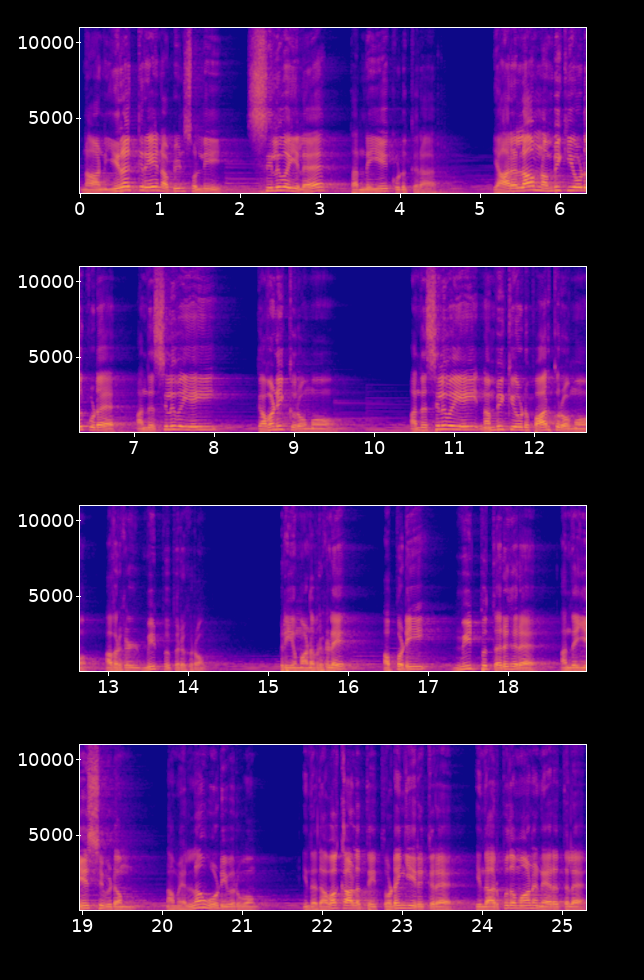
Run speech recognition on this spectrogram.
நான் இறக்கிறேன் அப்படின்னு சொல்லி சிலுவையில் தன்னையே கொடுக்கிறார். யாரெல்லாம் நம்பிக்கையோடு கூட அந்த சிலுவையை கவனிக்கிறோமோ? அந்த சிலுவையை நம்பிக்கையோடு பார்க்கிறோமோ? அவர்கள் மீட்பு பெறுகிறோம். பிரியமானவர்களே அப்படி மீட்பு தருகிற அந்த இயேசுவிடம் நாம் எல்லாம் ஓடி வருவோம். இந்த தவக்காலத்தை தொடங்கி இருக்கிற இந்த அற்புதமான நேரத்தில்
